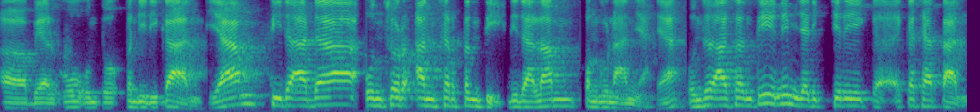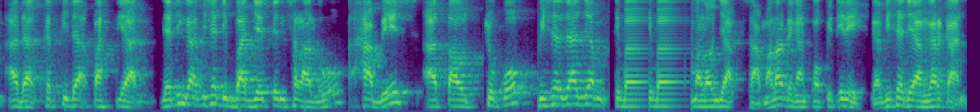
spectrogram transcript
uh, BLU untuk pendidikan yang tidak ada unsur uncertainty di dalam penggunaannya ya. Unsur uncertainty ini menjadi ciri kesehatan, ada ketidakpastian. Jadi nggak bisa dibudgetin selalu habis atau cukup, bisa saja tiba-tiba melonjak. Samalah dengan COVID ini, nggak bisa dianggarkan.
